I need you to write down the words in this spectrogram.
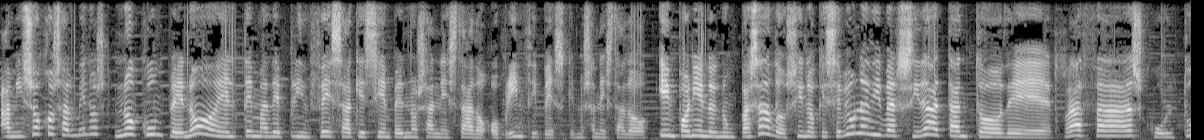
a mis ojos al menos no cumple, ¿no? El tema de princesa que siempre nos han estado, o príncipes que nos han estado imponiendo en un pasado, sino que se ve una diversidad tanto de razas, culturas,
